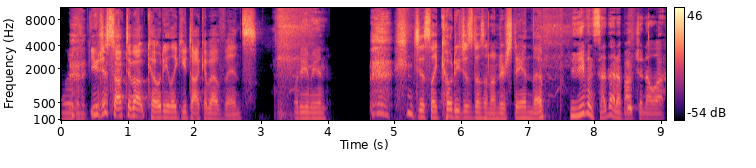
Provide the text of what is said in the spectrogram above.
And they're gonna do you just talked about Cody like you talk about Vince. what do you mean? just like Cody just doesn't understand them. He even said that about Janela.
